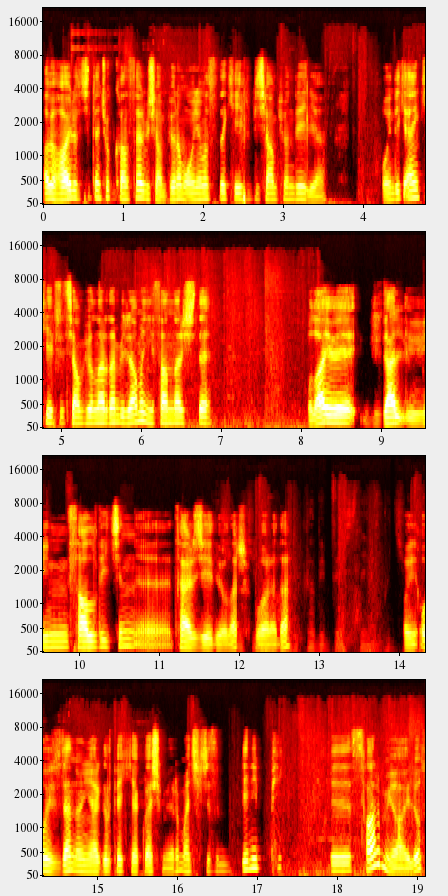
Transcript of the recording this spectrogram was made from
Abi Hylos cidden çok kanser bir şampiyon ama oynaması da keyifli bir şampiyon değil ya. Oyundaki en keyifli şampiyonlardan biri ama insanlar işte kolay ve güzel win sağladığı için e, tercih ediyorlar bu arada. O, yüzden ön yargılı pek yaklaşmıyorum. Açıkçası beni pek e, sarmıyor Hylos.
